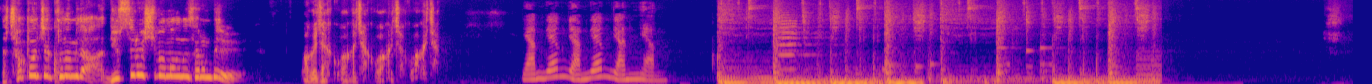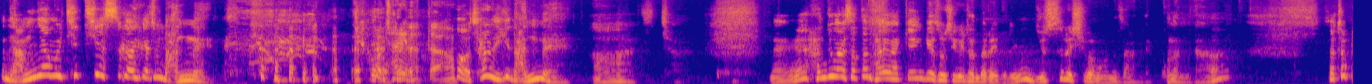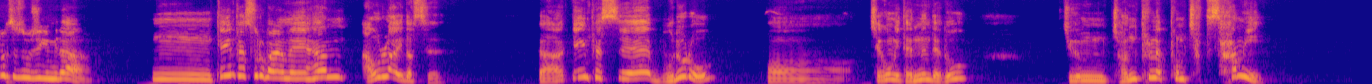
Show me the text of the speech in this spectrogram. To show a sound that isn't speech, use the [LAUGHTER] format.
자, 첫 번째 코너입니다. 뉴스를 씹어먹는 사람들. 와그작 와그작 와그작 와그작. 냠냠냠냠냠냠. 냠냠을 TTS가 하니까 좀 낫네. 어, 차라리 낫다. 어, 차라리 이게 낫네. 아, 진짜. 네. 한 주간 있었던 다양한 게임계 소식을 전달해드리는 뉴스를 씹어먹는 사람들 코너입니다. 자, 첫 번째 소식입니다. 음, 게임 패스로 발매한 아웃라이더스 가 게임 패스에 무료로, 어, 제공이 됐는데도 지금 전 플랫폼 차트 3위,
